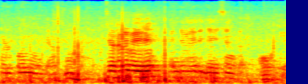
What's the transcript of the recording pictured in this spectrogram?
കുഴപ്പമൊന്നുമില്ല. ചേട്ടന്റെ പേര്? എന്റെ പേര് ജയശങ്കർ. ഓക്കെ.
